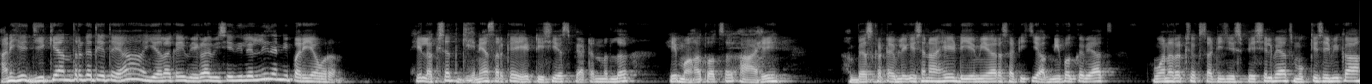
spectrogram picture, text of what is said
आणि हे जी के अंतर्गत येते हा याला काही वेगळा विषय दिलेला नाही त्यांनी पर्यावरण. हे लक्षात घेण्यासारखं आहे हे टी सी एस पॅटर्नमधलं हे महत्त्वाचं आहे. अभ्यासकट ॲप्लिकेशन आहे डी एम ई आरसाठीची अग्निपंख बॅच वनरक्षकसाठीची स्पेशल बॅच मुख्य सेविका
